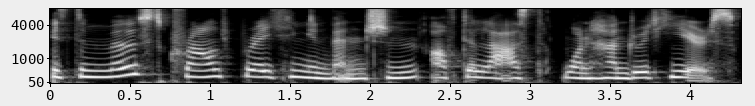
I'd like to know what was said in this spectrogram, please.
is the most groundbreaking invention of the last 100 years.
